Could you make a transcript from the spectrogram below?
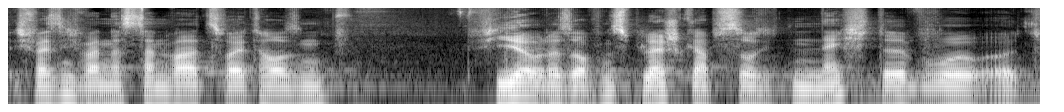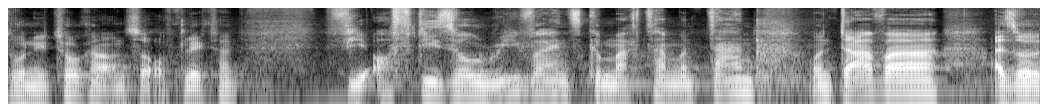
ich weiß nicht, wann das dann war, 2004 oder so auf dem Splash gab es so Nächte, wo äh, Tony Toka uns so aufgelegt hat, wie oft die so Rewinds gemacht haben und dann, und da war, also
